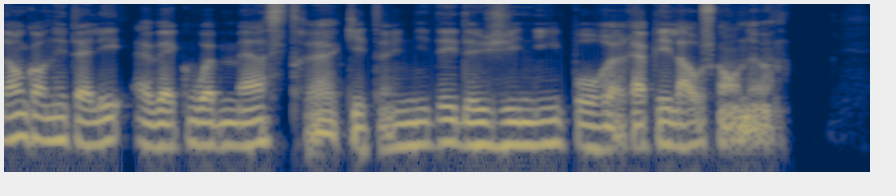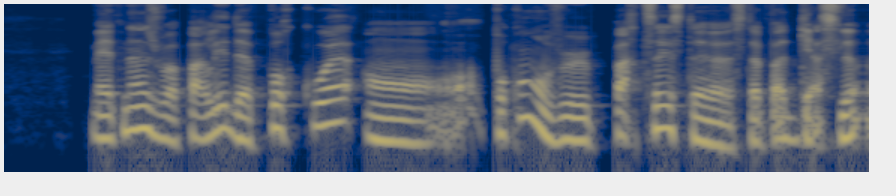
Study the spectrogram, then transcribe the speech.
Donc, on est allé avec Webmestre, euh, qui est une idée de génie pour euh, rappeler l'âge qu'on a. Maintenant, je vais parler de pourquoi on, pourquoi on veut partir ce ce podcast-là.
